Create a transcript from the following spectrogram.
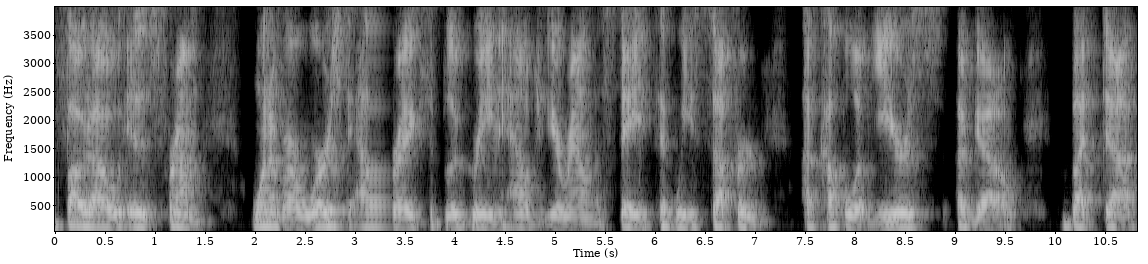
photo is from one of our worst outbreaks of blue green algae around the state that we suffered a couple of years ago. But uh,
